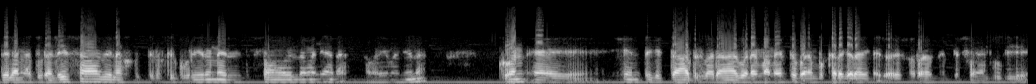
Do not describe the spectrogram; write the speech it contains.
de la naturaleza de, de los que ocurrieron el sábado en la mañana, a media mañana, con eh, gente que estaba preparada con armamento para emboscar a carabineros. Eso realmente fue algo que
